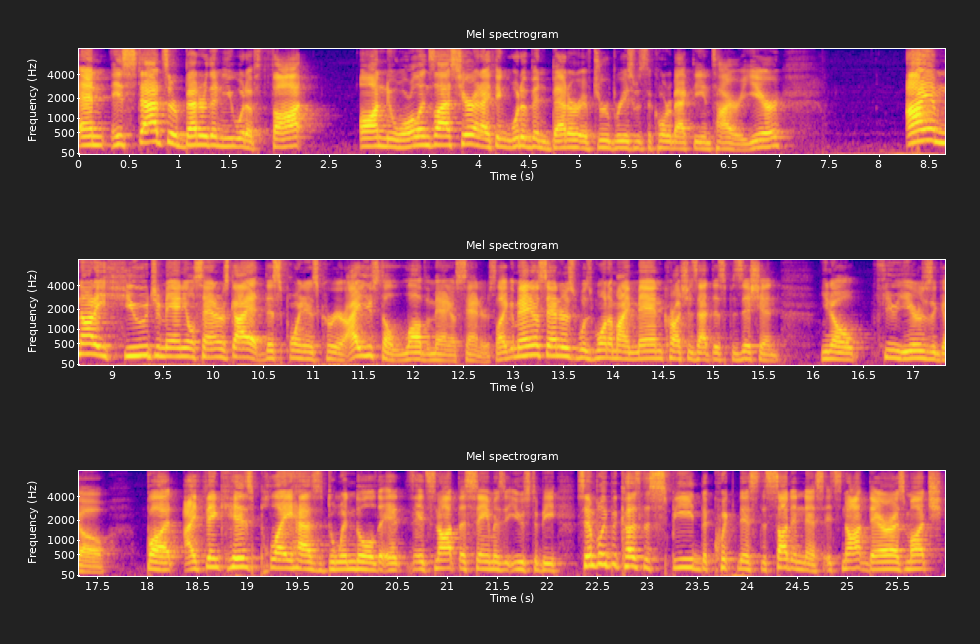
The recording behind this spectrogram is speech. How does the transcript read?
And his stats are better than you would have thought on New Orleans last year, and I think would have been better if Drew Brees was the quarterback the entire year. I am not a huge Emmanuel Sanders guy at this point in his career. I used to love Emmanuel Sanders. Like Emmanuel Sanders was one of my man crushes at this position, you know, a few years ago. But I think his play has dwindled. It, it's not the same as it used to be, simply because the speed, the quickness, the suddenness, it's not there as much.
